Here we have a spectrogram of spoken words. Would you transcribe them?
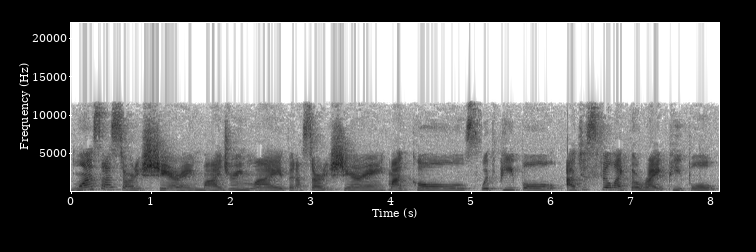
once I started sharing my dream life and I started sharing my goals with people, I just feel like the right people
